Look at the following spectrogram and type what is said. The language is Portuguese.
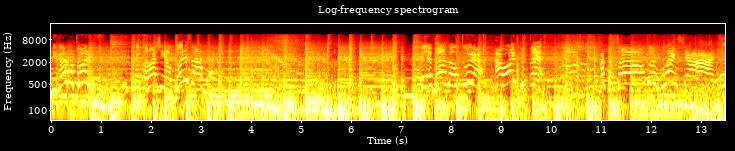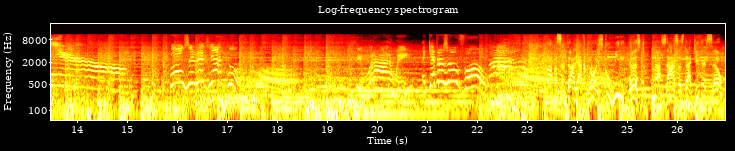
Ligar motores! Decolagem autorizada! Elevando a altura a oito pés! Atenção, turbulência! Pouso imediato! Demoraram, hein? É que atrasou o voo! Lava sandália arnões com mini dust nas asas da diversão.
